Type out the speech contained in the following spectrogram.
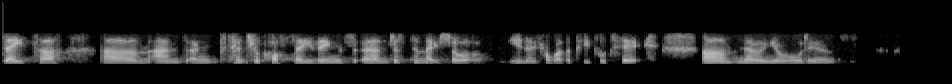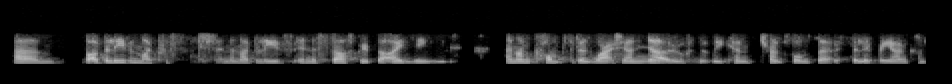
data um, and, and potential cost savings, um, just to make sure you know how other people tick, um, knowing your audience. Um, but I believe in my profession and I believe in the staff group that I lead. And I'm confident, well, actually, I know that we can transform service delivery and can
